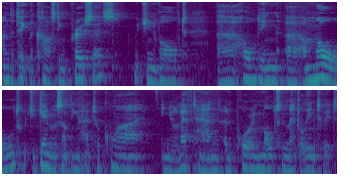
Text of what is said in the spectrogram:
undertake the casting process, which involved uh, holding uh, a mould, which again was something you had to acquire in your left hand, and pouring molten metal into it.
